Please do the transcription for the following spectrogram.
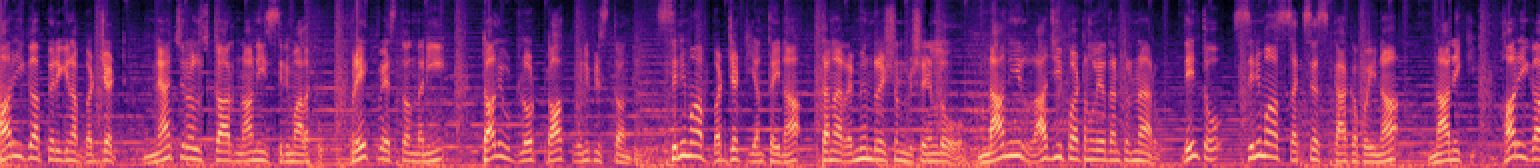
భారీగా పెరిగిన బడ్జెట్ నేచురల్ స్టార్ నాని సినిమాలకు బ్రేక్ వేస్తోందని టాలీవుడ్లో టాక్ వినిపిస్తోంది. సినిమా బడ్జెట్ ఎంతైనా తన రెమ్యునరేషన్ విషయంలో నాని రాజీ పాటం లేదంటున్నారు. దీంతో సినిమా సక్సెస్ కాకపోయినా నానికి భారీగా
